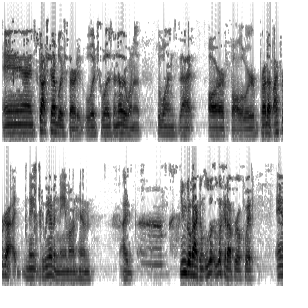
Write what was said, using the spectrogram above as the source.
and Scott Schebler started, which was another one of the ones that our follower brought up. I forgot. Name, do we have a name on him? I. Um, You can go back and look, look it up real quick. And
